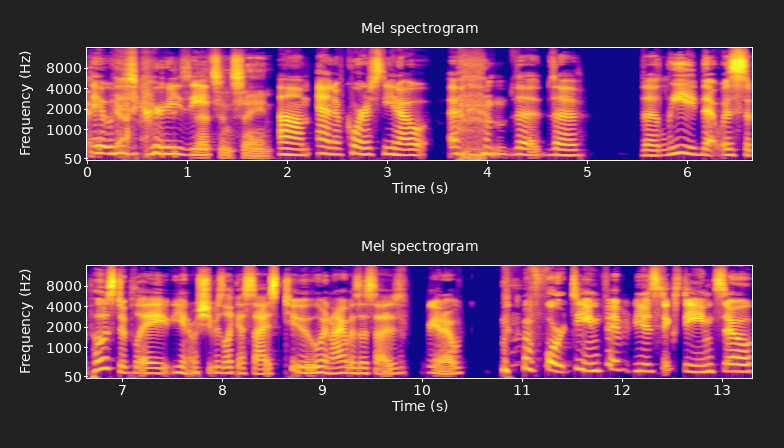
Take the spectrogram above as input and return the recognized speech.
it was God. crazy. That's insane. Um, and of course, you know, the the the lead that was supposed to play, you know, she was like a size two, and I was a size, you know, 14, 15, 16. So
